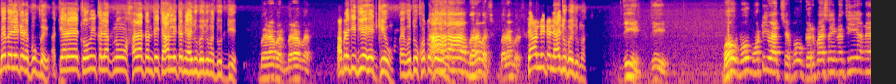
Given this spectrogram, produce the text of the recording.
બે બે લીટરે ભૂખ ગઈ. અત્યારે ચોવીસ કલાકનું સાડા ત્રણથી ચાર લીટરની આજુબાજુમાં દૂધ દે બરાબર બરાબર. આપણે જે દે જ કેવું. કઈ વધુ ખોટું કેવું બરાબર બરાબર ચાર લીટરની આજુબાજુમાં. જી જી. બહુ બહુ મોટી વાત છે. બહુ ગર્ભાશય નથી અને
